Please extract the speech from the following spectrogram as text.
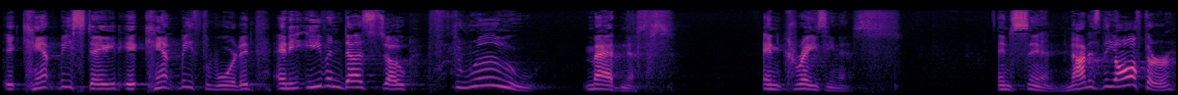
It can't be stayed. It can't be thwarted. And he even does so through madness and craziness and sin. Not as the author.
